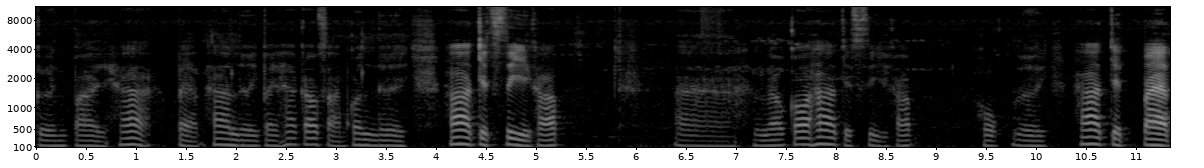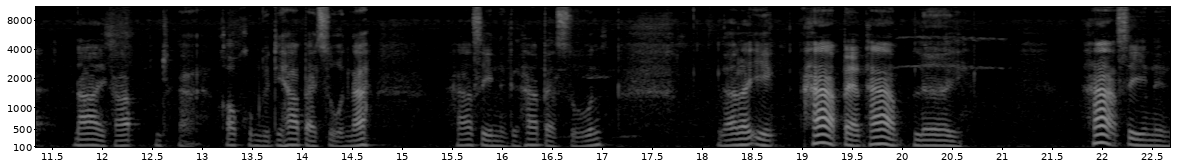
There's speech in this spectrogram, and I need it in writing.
เกินไปห้ แปดห้าเลยไปห้าเก้าสามก็เลยห้าเจ็ดสี่ครับ อ่า แล้วก็ห้าเจ็ดสี่ครับหกเลยห้าเจ็ดแปดได้ครับอ่าครอบคลุมอยู่ที่ห้าแปดศูนย์นะห้าสี่หนึ่งถึงห้าแปดศูนย์แล้วอะไรอีกห้าแปดห้าเลยห้าสี่หนึ่ง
